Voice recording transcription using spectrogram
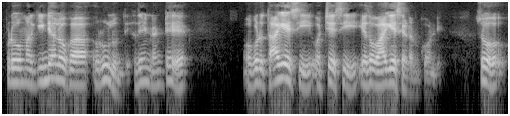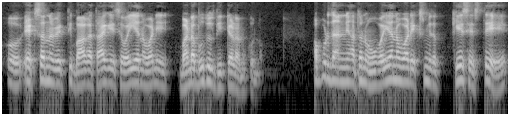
ఇప్పుడు మనకి ఇండియాలో ఒక రూల్ ఉంది. అదేంటంటే ఒకడు తాగేసి వచ్చేసి ఏదో వాగేసాడు అనుకోండి. సో ఎక్స్ అన్న వ్యక్తి బాగా తాగేసి వై అన్న వాడిని బండబూతులు తిట్టాడు అనుకుందాం. అప్పుడు దాన్ని అతను వై అన్న వాడు ఎక్స్ మీద కేసేస్తే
